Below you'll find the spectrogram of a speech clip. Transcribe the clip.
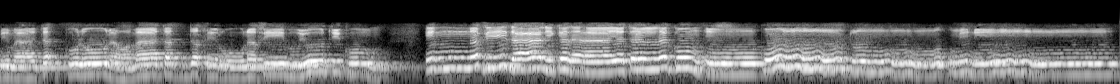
بما تأكلون وما تدخرون في بيوتكم إن في ذلك لآية لكم إن كنتم مؤمنين.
